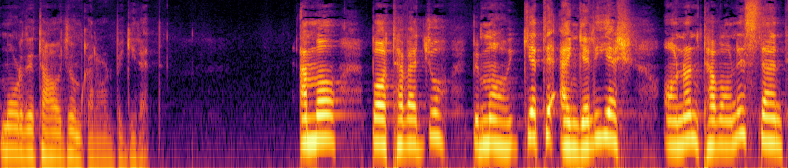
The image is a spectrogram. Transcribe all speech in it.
مورد تهاجم قرار بگیرد. اما با توجه به ماهیت انگلیش آنان توانستند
